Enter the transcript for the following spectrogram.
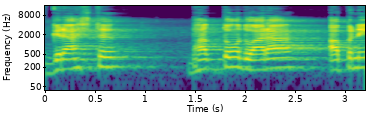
गृहस्थ भक्तों द्वारा अपने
